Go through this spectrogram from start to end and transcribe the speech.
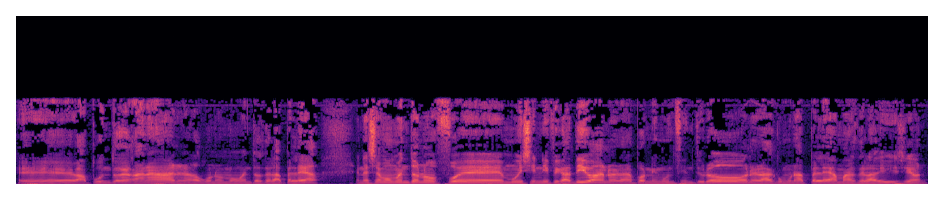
eh, a punto de ganar en algunos momentos de la pelea. En ese momento no fue muy significativa, no era por ningún cinturón, era como una pelea más de la división,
